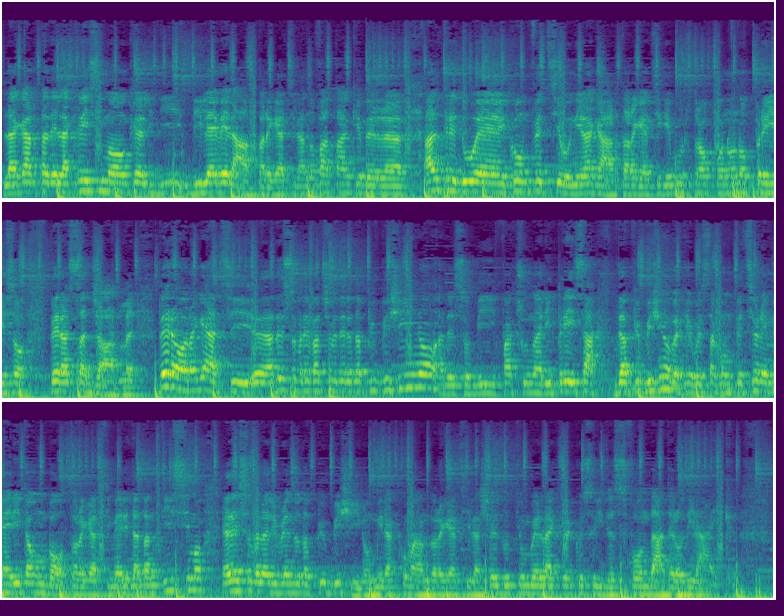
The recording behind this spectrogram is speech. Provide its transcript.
la carta della Crazy Monk di di, level up ragazzi. L'hanno fatta anche per eh, altre due confezioni la carta ragazzi Che purtroppo non ho preso per assaggiarle. Però ragazzi eh, adesso ve le faccio vedere da più vicino. Adesso vi faccio una ripresa da più vicino Perché questa confezione merita un botto ragazzi Merita tantissimo. E adesso ve la riprendo da più vicino. Mi raccomando ragazzi lasciate tutti un bel like per questo video Sfondatelo di like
